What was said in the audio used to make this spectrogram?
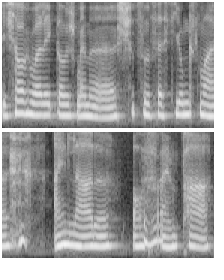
Ich habe überlegt, ob ich meine Schützenfest-Jungs mal einlade auf mhm. ein paar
